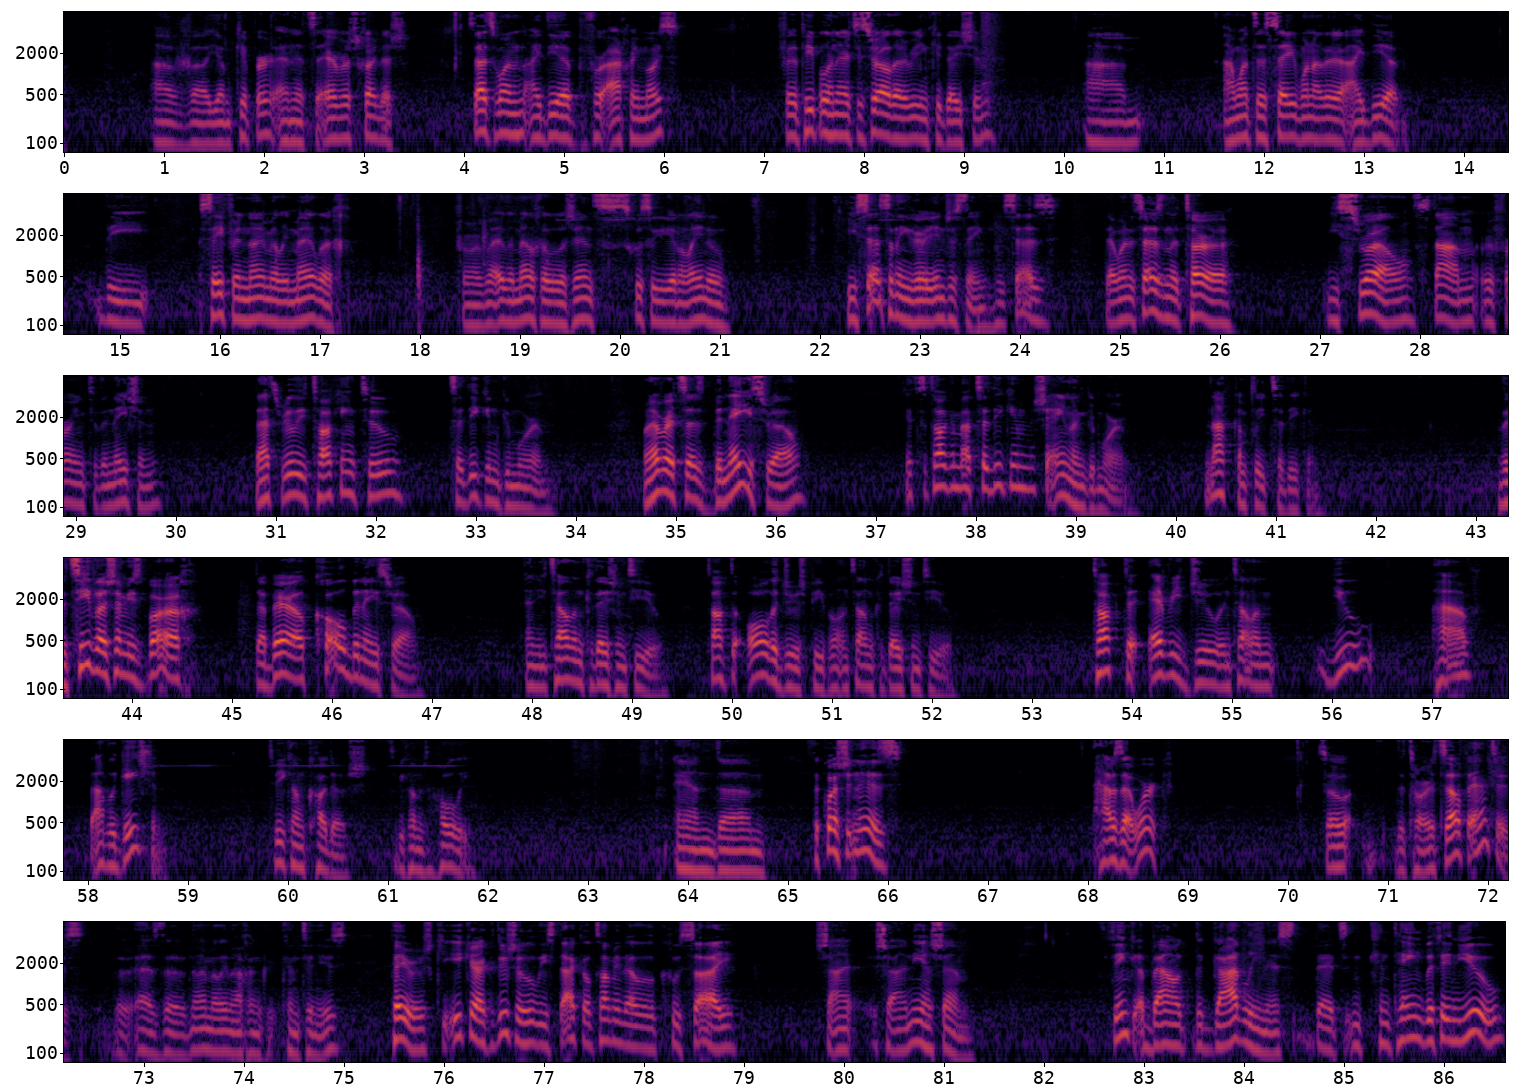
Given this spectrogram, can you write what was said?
of uh, Yom Kippur, and it's Erev Chodesh. So that's one idea for Achrei Mos. For the people in Eretz Yisrael that are reading Kedoshim, um, I want to say one other idea. The Sefer Noam Elimelech from Elimelech Elazhen, he says something very interesting. He says that when it says in the Torah, Yisrael, Stam, referring to the nation, that's really talking to Tzaddikim Gemurim. Whenever it says Bnei Yisrael, it's talking about Tzaddikim She'enan Gemurim, not complete Tzaddikim. The Tziva Hashem Yisbarach, Daber El Kol Bnei Yisrael and you tell them Kadeshim to you. Talk to all the Jewish people and tell them Kadeshim to you. Talk to every Jew and tell them you have the obligation to become Kadosh, to become holy. And um, the question is, how does that work? So the Torah itself answers, as the Noam continues. Perush, ki ikar kedusha hu listakel tamid el kusai shani Hashem. think about the godliness that's contained within you,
